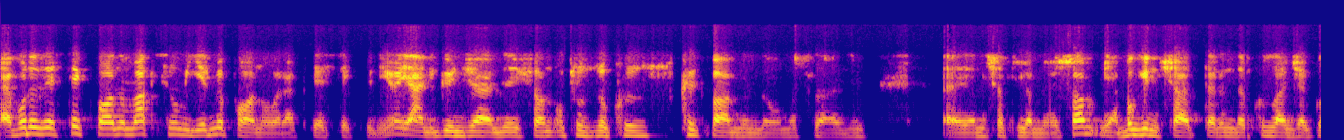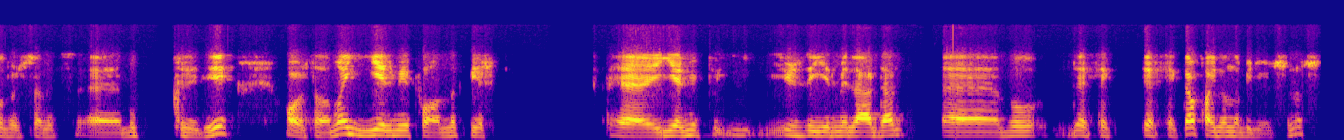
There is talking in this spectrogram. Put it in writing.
E, burada destek puanı maksimum 20 puan olarak destekleniyor. Yani güncelde şu an 39-40 bandında olması lazım. E, yanlış hatırlamıyorsam. Yani bugün şartlarında kullanacak olursanız e, bu krediyi ortalama 20 puanlık bir e, 20 %20'lerden e, bu destek destekten faydalanabiliyorsunuz.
